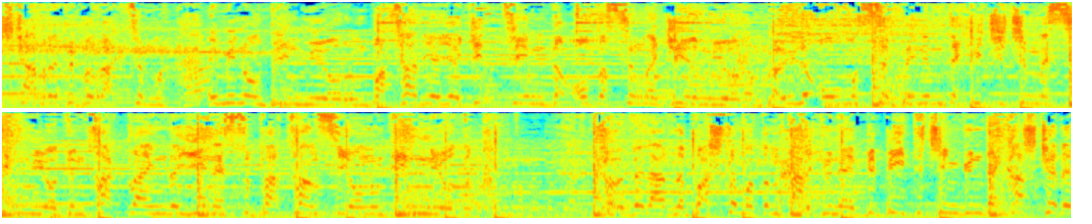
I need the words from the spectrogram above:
Leşker rapi bıraktım. Emin ol bilmiyorum. Bataryaya gittiğimde odasına girmiyorum. Böyle olması benim de hiç içime sinmiyor. Dün takline'da yine süper tansiyonu dinliyorduk. Tövbelerle başlamadım her güne. Bir beat için günde kaç kere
